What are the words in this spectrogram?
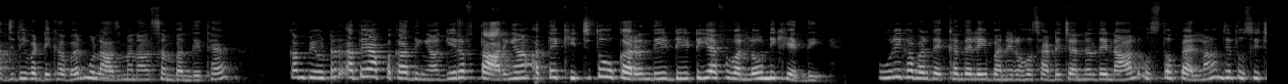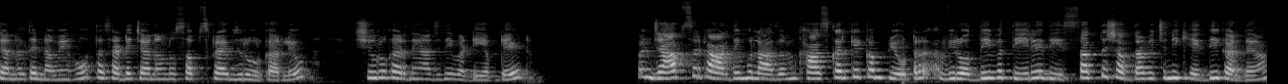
ਅੱਜ ਦੀ ਵੱਡੀ ਖਬਰ ਮੁਲਾਜ਼ਮਾਂ ਨਾਲ ਸੰਬੰਧਿਤ ਹੈ। ਕੰਪਿਊਟਰ ਅਧਿਆਪਕਾਂ ਦੀਆਂ ਗ੍ਰਿਫਤਾਰੀਆਂ ਅਤੇ ਖਿੱਚਤੂ ਕਰਨ ਦੀ ਡੀਟੀਐਫ ਵੱਲੋਂ ਨਿਖੇਧੀ। ਪੂਰੀ ਖਬਰ ਦੇਖਣ ਦੇ ਲਈ ਬਨੇ ਰਹੋ ਸਾਡੇ ਚੈਨਲ ਦੇ ਨਾਲ। ਉਸ ਤੋਂ ਪਹਿਲਾਂ ਜੇ ਤੁਸੀਂ ਚੈਨਲ ਤੇ ਨਵੇਂ ਹੋ ਤਾਂ ਸਾਡੇ ਚੈਨਲ ਨੂੰ ਸਬਸਕ੍ਰਾਈਬ ਜ਼ਰੂਰ ਕਰ ਲਿਓ। ਸ਼ੁਰੂ ਕਰਦੇ ਹਾਂ ਅੱਜ ਦੀ ਵੱਡੀ ਅਪਡੇਟ। ਪੰਜਾਬ ਸਰਕਾਰ ਦੇ ਮੁਲਾਜ਼ਮ, ਖਾਸ ਕਰਕੇ ਕੰਪਿਊਟਰ ਵਿਰੋਧੀ ਵਤੀਰੇ ਦੀ ਸਖਤ ਸ਼ਬਦਾਂ ਵਿੱਚ ਨਿਖੇਧੀ ਕਰਦਿਆਂ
